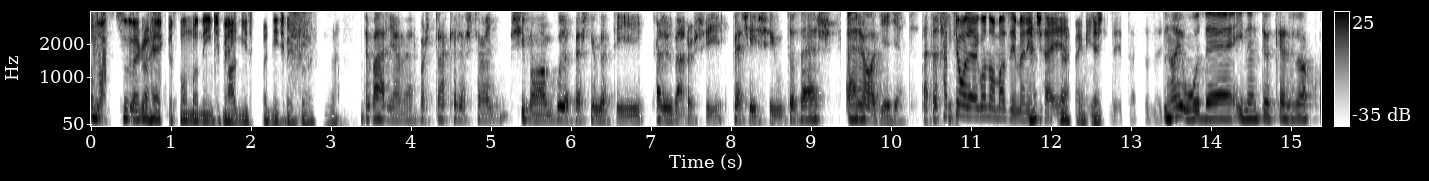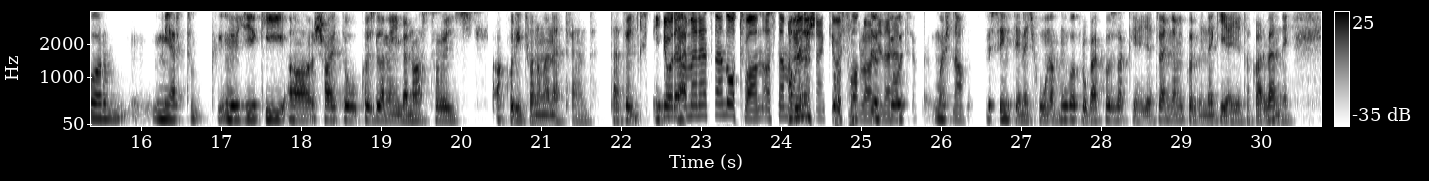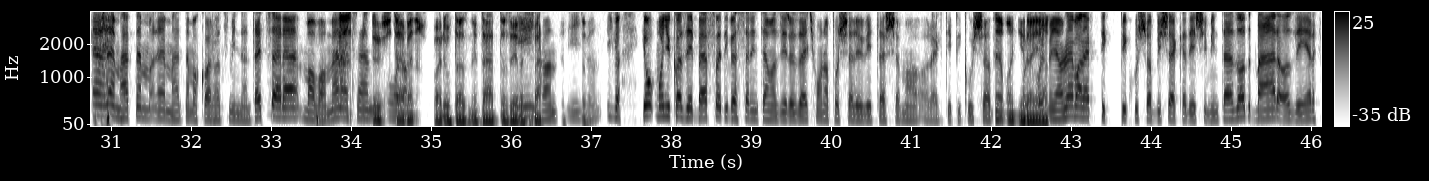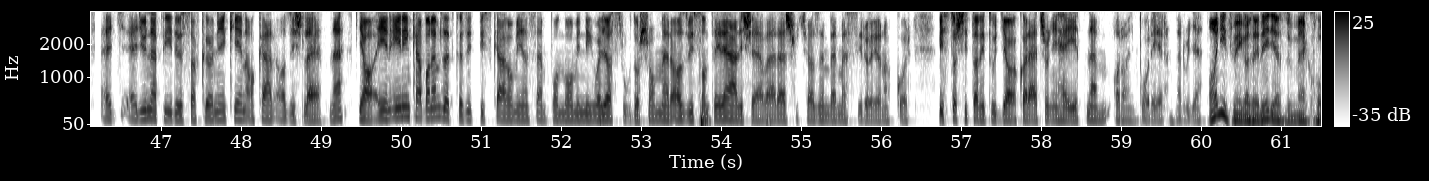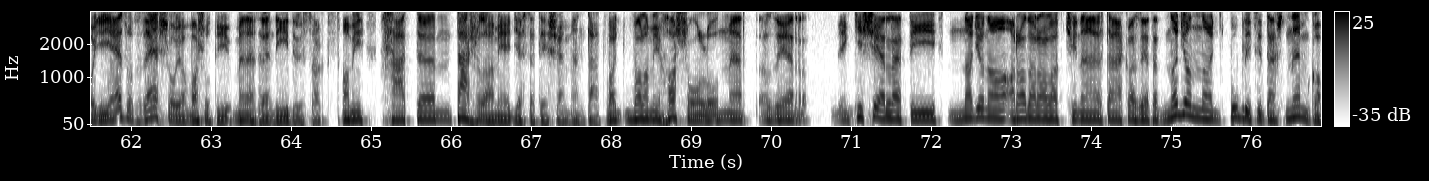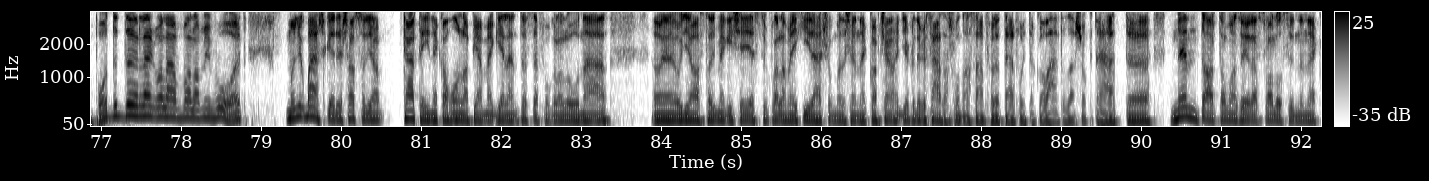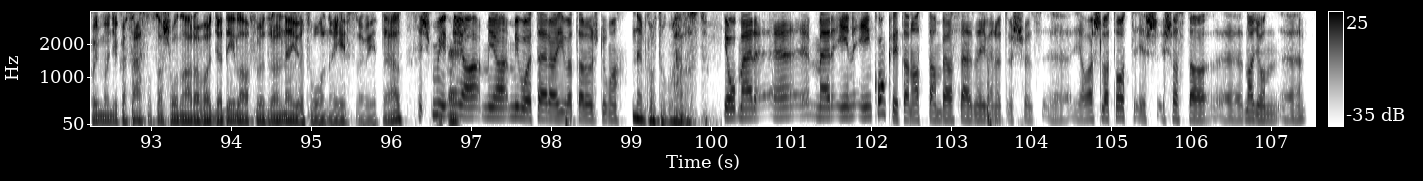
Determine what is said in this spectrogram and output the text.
meg a helyközpontban nincs megnyit, az... vagy nincs még föltéve. De várjál, mert most rákerestem egy sima Budapest nyugati elővárosi pecsési utazás. Erre ad jegyet. Tehát hát jó, de gondolom azért, mert nincs helye, meg nincs azért. Tehát ez egy... Na jó, de innentől kezdve akkor miért küldjük ki a sajtó közleményben azt, hogy akkor itt van a menetrend? Tehát, hogy Jó, de a menetrend ott van, azt nem mondja senki, hogy foglalni lehet. Volt. Most Na. szintén egy hónap múlva próbálkozzak ki jegyet venni, amikor mindenki jegyet akar venni. Nem, nem, hát nem, nem, hát nem akarhatsz mindent egyszerre, ma van menetrend. Őstelben nem akar utazni, tehát azért így ez van, így van, így van. Jó, mondjuk azért belföldibe szerintem azért az egy hónapos elővétel sem a, a legtipikusabb. Nem annyira hogy, hogy mondjam, nem a legtipikusabb viselkedési mintázat, bár azért egy, egy ünnepi időszak környékén akár az is lehetne. Ja, én, én inkább a nemzetközit piszkálom ilyen szempontból mindig, vagy azt rugdosom, mert az viszont egy reális elvárás, hogyha az ember messziről jön, akkor biztosítani tudja a karácsonyi helyét, nem aranyporér, mert ugye. Annyit még azért jegyezzünk meg, hogy ugye ez volt az első olyan vasúti menetrendi időszak, ami hát társadalmi egyeztetésen ment át, vagy valami hasonlón, mert azért kísérleti, nagyon a radar alatt csinálták azért, tehát nagyon nagy publicitást nem kapott, de legalább valami volt. Mondjuk más kérdés az, hogy a KTI-nek a honlapján megjelent összefoglalónál ugye azt, hogy meg is jegyeztük valamelyik írásunkban, és ennek kapcsán, hogy gyakorlatilag a százas vonalszám fölött elfogytak a változások. Tehát nem tartom azért azt valószínűnek, hogy mondjuk a százas vonalra vagy a Délalföldről ne jött volna észrevétel. És mi, mi, a, mi, a, mi volt erre a hivatalos duma? Nem kaptunk választ. Jó, mert, mert én, én konkrétan adtam be a 145-öshöz javaslatot, és, és azt a nagyon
